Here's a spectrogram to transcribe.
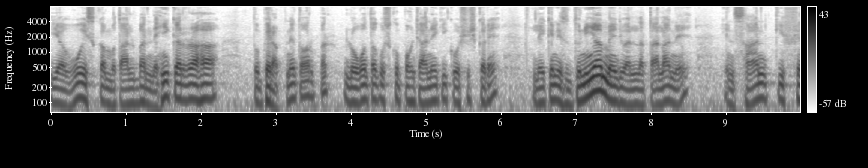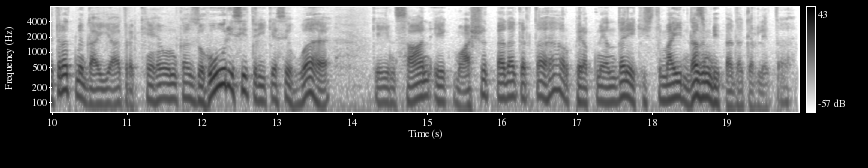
یا وہ اس کا مطالبہ نہیں کر رہا، تو پھر اپنے طور پر لوگوں تک اس کو پہنچانے کی کوشش کریں۔ لیکن اس دنیا میں جو اللہ تعالیٰ نے انسان کی فطرت میں دائیات رکھے ہیں، ان کا ظہور اسی طریقے سے ہوا ہے کہ انسان ایک معاشرت پیدا کرتا ہے اور پھر اپنے اندر ایک اجتماعی نظم بھی پیدا کر لیتا ہے۔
